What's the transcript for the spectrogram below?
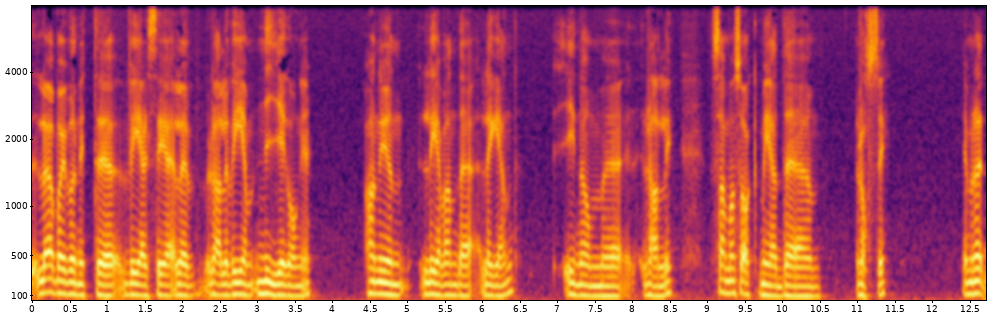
Löb har ju vunnit VRC eller rally-VM nio gånger. Han är ju en levande legend inom eh, rally. Samma sak med eh, Rossi. Jag menar,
